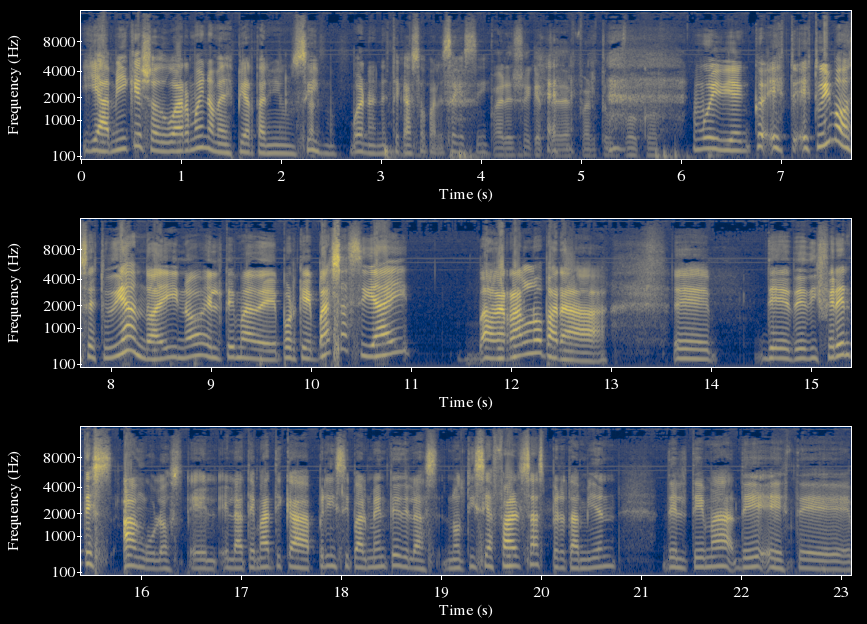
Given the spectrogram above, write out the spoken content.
Y a mí que yo duermo y no me despierta ni un sismo. Bueno, en este caso parece que sí. Parece que te despertó un poco. Muy bien. Estuvimos estudiando ahí, ¿no? El tema de... Porque vaya si hay agarrarlo para... eh, de, diferentes ángulos, el- la temática principalmente de las noticias falsas, pero también del tema de este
